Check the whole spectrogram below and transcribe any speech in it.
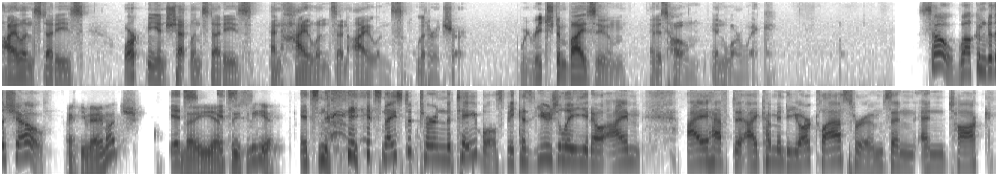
Island Studies, Orkney and Shetland Studies, and Highlands and Islands literature. We reached him by Zoom at his home in Lerwick. So, welcome to the show. Thank you very much. It's, very uh, it's pleased to be here. it's it's nice to turn the tables because usually you know i'm i have to i come into your classrooms and and talk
